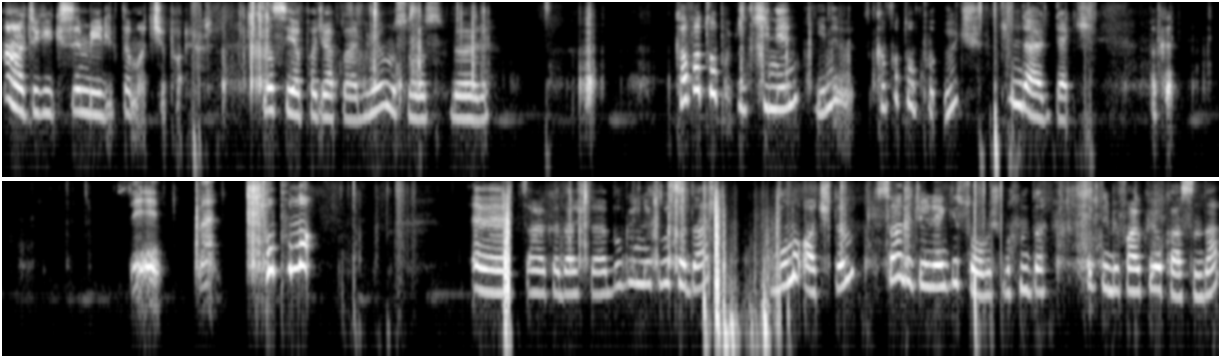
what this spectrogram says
Artık ikisini birlikte maç yaparlar. Nasıl yapacaklar biliyor musunuz? Böyle. Kafa topu 2'nin yeni kafa topu 3 Kinder Deck. Bakın. Arkadaşlar bugünlük bu kadar. Bunu açtım. Sadece rengi solmuş. Bunda pek de bir farkı yok aslında.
